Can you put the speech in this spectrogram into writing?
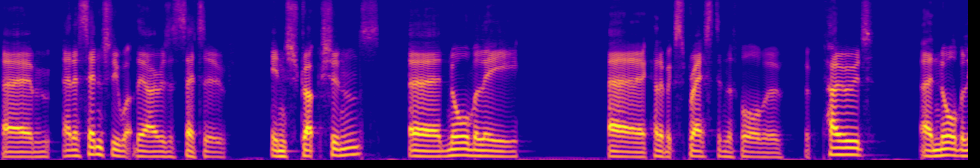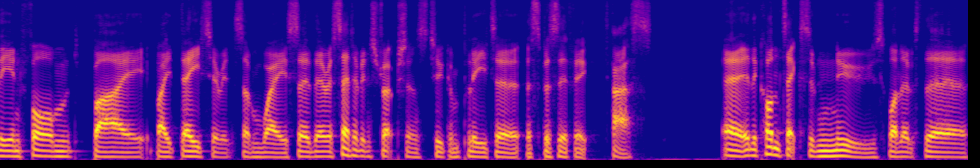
Um, and essentially, what they are is a set of instructions, uh, normally uh, kind of expressed in the form of, of code are normally informed by by data in some way. So there are a set of instructions to complete a, a specific task. Uh, in the context of news, one of the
